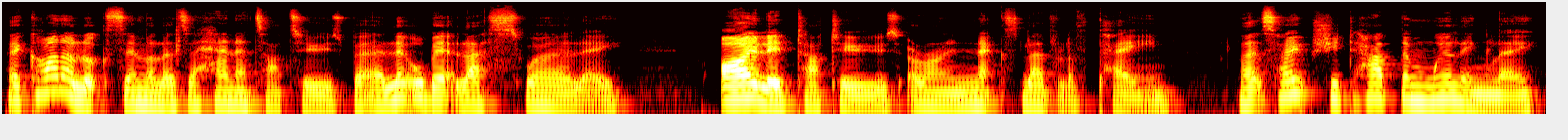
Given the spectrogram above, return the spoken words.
They kind of look similar to henna tattoos, but a little bit less swirly. Eyelid tattoos are on a next level of pain. Let's hope she'd had them willingly.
